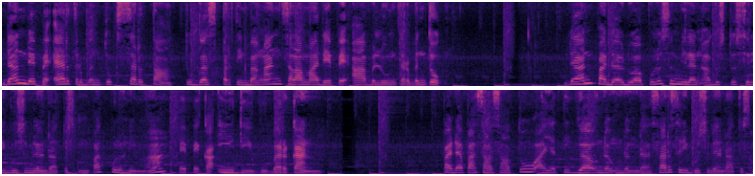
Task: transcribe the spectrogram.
dan DPR terbentuk serta tugas pertimbangan selama DPA belum terbentuk dan pada 29 Agustus 1945 PPKI dibubarkan. Pada pasal 1 ayat 3 Undang-Undang Dasar 1945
